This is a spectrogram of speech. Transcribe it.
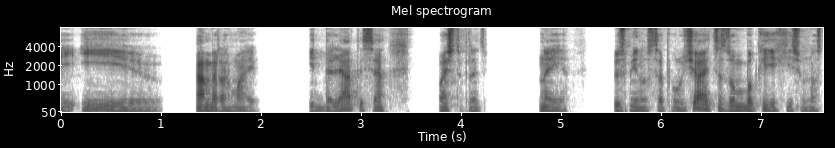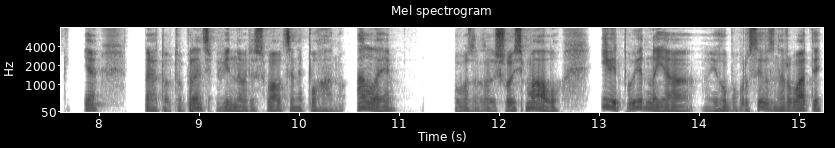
і камера має віддалятися. Бачите, в принципі, в неї плюс-мінус все виходить. Зомбаки якісь у нас тут є. Е, Тобто, в принципі, він нарисував це непогано. Але цього залишилось мало. І відповідно я його попросив згенерувати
